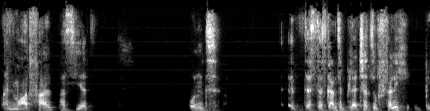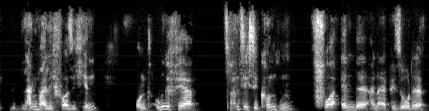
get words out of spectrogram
ein Mordfall passiert und das, das Ganze plätschert so völlig langweilig vor sich hin und ungefähr 20 Sekunden vor Ende einer Episode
